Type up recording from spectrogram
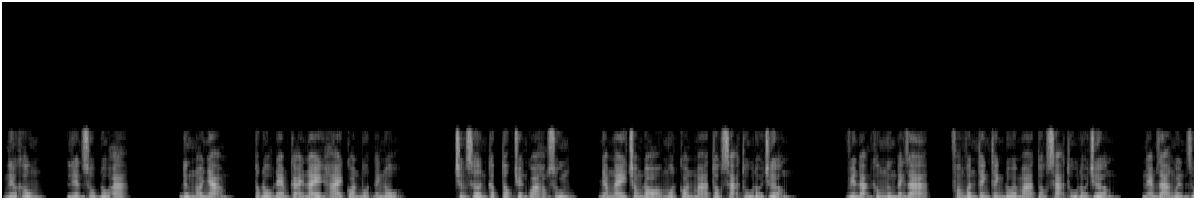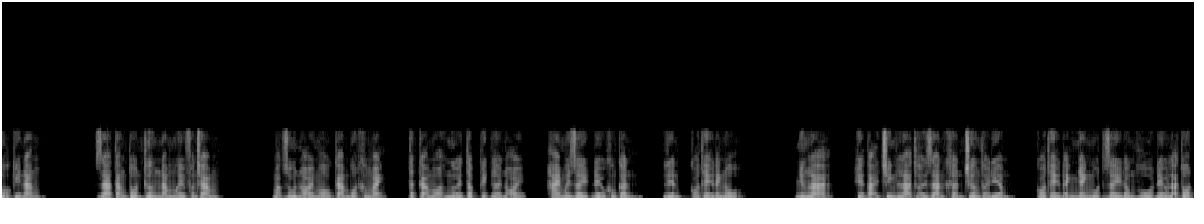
nếu không, liền sụp đổ a. Đừng nói nhảm, tốc độ đem cái này hai con bột đánh nổ. Trương sơn cấp tốc chuyển qua họng súng, nhắm ngay trong đó một con ma tộc xạ thủ đội trưởng. Viên đạn không ngừng đánh ra, phong vân thanh thanh đối ma tộc xạ thủ đội trưởng, ném ra nguyền rủa kỹ năng. Gia tăng tổn thương năm mươi mặc dù nói màu cam bột không mạnh tất cả mọi người tập kích lời nói, hai mươi giây đều không cần, liền có thể đánh nổ. Nhưng là, hiện tại chính là thời gian khẩn trương thời điểm, có thể đánh nhanh một giây đồng hồ đều là tốt.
